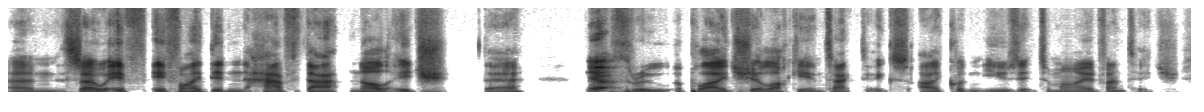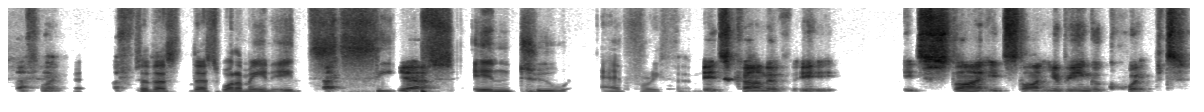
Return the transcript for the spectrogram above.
And so if if I didn't have that knowledge there, Yeah, through applied Sherlockian tactics, I couldn't use it to my advantage. definitely. So that's that's what I mean. It seeps yeah. into everything. It's kind of it, it's like it's like you're being equipped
